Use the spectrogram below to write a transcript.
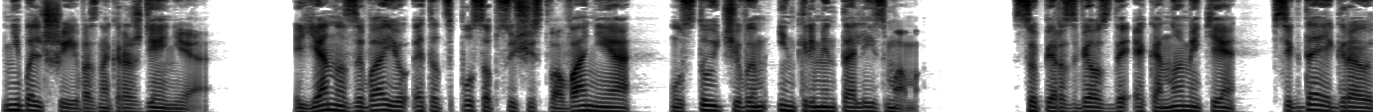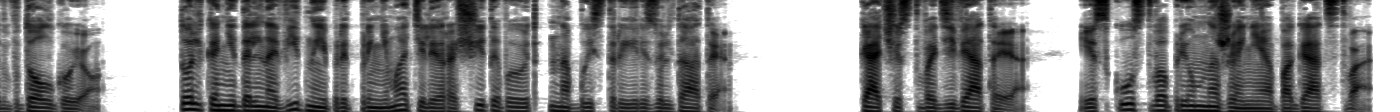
небольшие вознаграждения. Я называю этот способ существования устойчивым инкрементализмом. Суперзвезды экономики всегда играют в долгую. Только недальновидные предприниматели рассчитывают на быстрые результаты. Качество девятое. Искусство приумножения богатства.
